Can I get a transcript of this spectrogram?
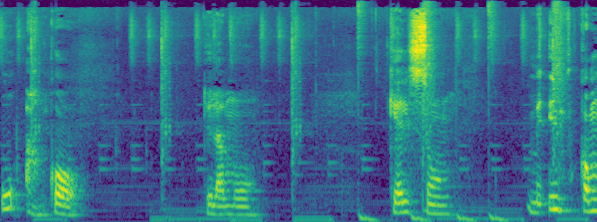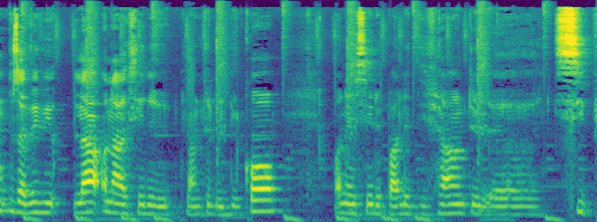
ou encore de la mort. Quels sont? Mais une, comme vous avez vu, là, on a essayé de planter le décor. On a essayé de parler de différents euh, types,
